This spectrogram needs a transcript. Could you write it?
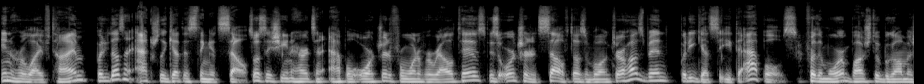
in her lifetime, but he doesn't actually get this thing itself. So say she inherits an apple orchard from one of her relatives. This orchard itself doesn't belong to her husband, but he gets to eat the apples. Furthermore, Bashtu Begama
